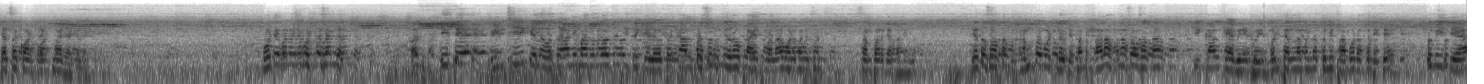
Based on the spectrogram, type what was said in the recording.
त्याचा कॉन्ट्रॅक्ट माझ्याकडे आहे. मोठेपणाची गोष्ट सांगत पण तिथे बीडचीही केलं होतं आणि माजलगावचं तिथे केलं होतं. कालपासून रोख आहेत मला वडमाने संपर्कात आहे ते तर स्वतः थांबतो म्हटले होते. पण मला विश्वास होता की काल कॅबिनेट होईल. म्हणून त्यांना म्हटलं तुम्ही थांबू नका तिथे. तुम्ही इथे या.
